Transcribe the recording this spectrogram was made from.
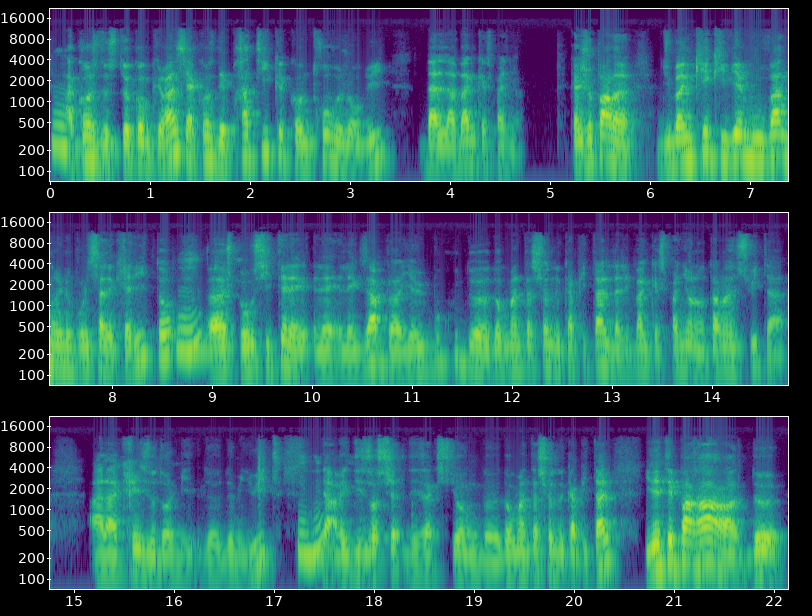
mm. à cause de cette concurrence et à cause des pratiques qu'on trouve aujourd'hui dans la banque espagnole. Quand je parle du banquier qui vient vous vendre une police de crédit, mm. euh, je peux vous citer l'exemple. Il y a eu beaucoup d'augmentation de, capital dans les banques espagnoles, notamment suite à, à la crise de, 2008, mm-hmm. avec des, des actions d'augmentation de, de, capital. Il n'était pas rare de,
